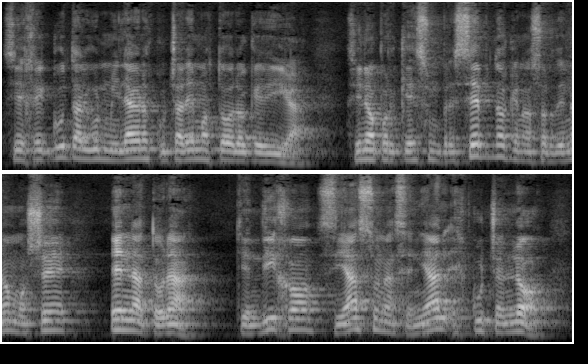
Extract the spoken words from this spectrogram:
si ejecuta algún milagro escucharemos todo lo que diga, sino porque es un precepto que nos ordenó Moshe en la Torá, quien dijo, si hace una señal, escúchenlo,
